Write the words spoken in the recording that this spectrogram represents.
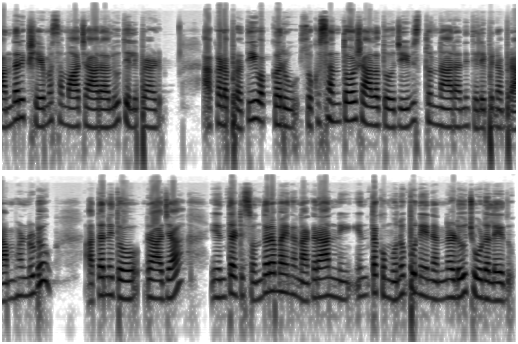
అందరి క్షేమ సమాచారాలు తెలిపాడు. అక్కడ ప్రతి ఒక్కరూ సుఖసంతోషాలతో జీవిస్తున్నారని తెలిపిన బ్రాహ్మణుడు అతనితో రాజా ఇంతటి సుందరమైన నగరాన్ని ఇంతకు మునుపు నేనెన్నడూ చూడలేదు.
